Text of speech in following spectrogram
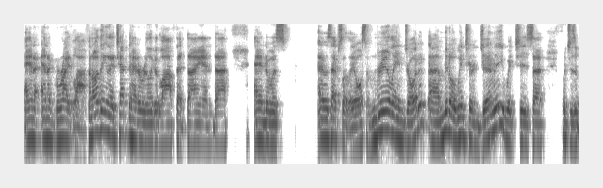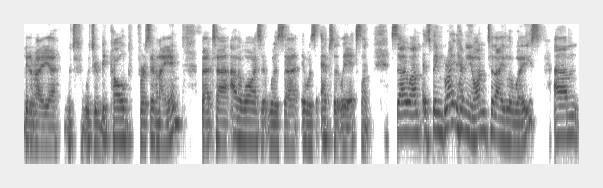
and and a great laugh. And I think the chapter had a really good laugh that day, and uh, and it was it was absolutely awesome. Really enjoyed it. Uh, middle of winter in Germany, which is uh, which is a bit of a uh, which which is a bit cold for a seven a.m. But uh, otherwise, it was uh, it was absolutely excellent. So um, it's been great having you on today, Louise. Um,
